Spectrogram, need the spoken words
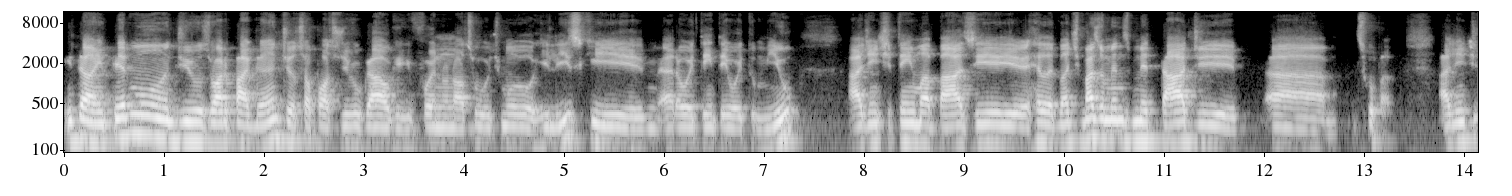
Então, em termos de usuário pagante, eu só posso divulgar o que foi no nosso último release, que era 88 mil. A gente tem uma base relevante, mais ou menos metade Uh, desculpa, a gente,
